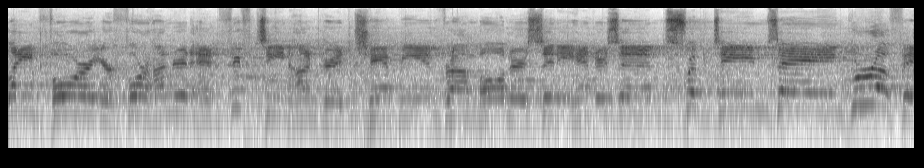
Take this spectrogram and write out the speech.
Lane four, your 400 and 1500 champion from Boulder City, Henderson, swim team Grothe.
